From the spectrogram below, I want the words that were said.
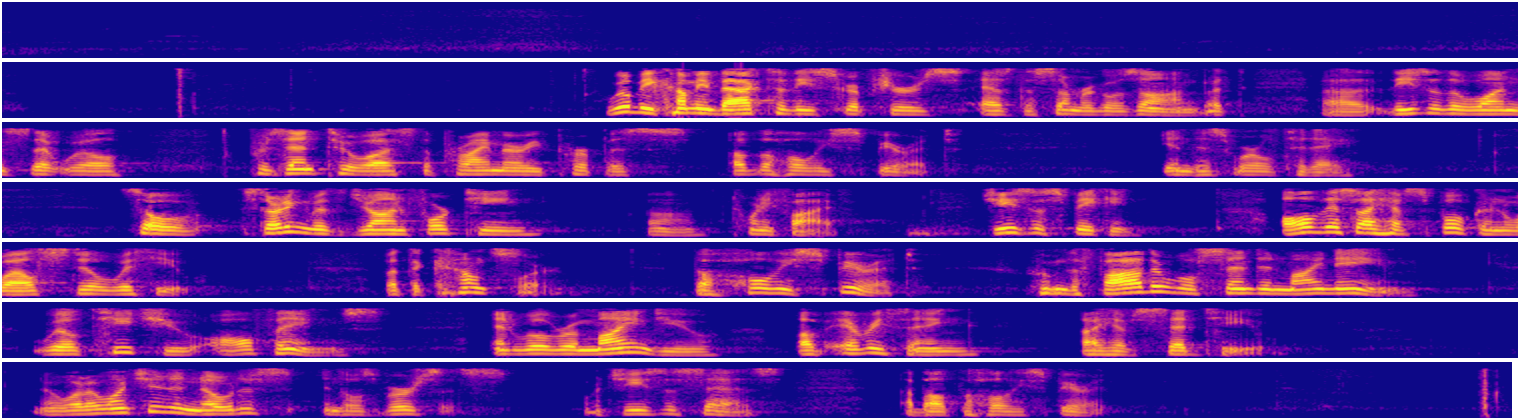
We'll be coming back to these scriptures as the summer goes on, but uh, these are the ones that will present to us the primary purpose of the Holy Spirit in this world today. So, starting with John 14, uh, 25. Jesus speaking, All this I have spoken while still with you, but the counselor, the Holy Spirit, whom the Father will send in my name, will teach you all things and will remind you of everything I have said to you. Now, what I want you to notice in those verses, what Jesus says about the Holy Spirit.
